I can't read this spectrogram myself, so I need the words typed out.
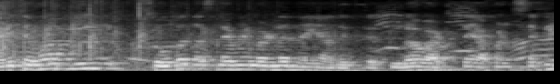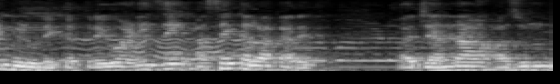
आणि तेव्हा मी सोबत असल्यामुळे म्हणलं नाही आदित्य तुला वाटतंय आपण सगळे मिळून एकत्र येऊ. आणि जे असे कलाकार आहेत ज्यांना अजून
